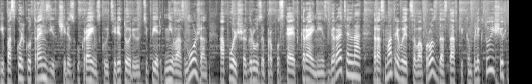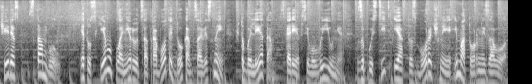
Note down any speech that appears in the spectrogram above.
И поскольку транзит через украинскую территорию теперь невозможен, а Польша грузы пропускает крайне избирательно, рассматривается вопрос доставки комплектующих через Стамбул. Эту схему планируется отработать до конца весны, чтобы летом, скорее всего в июне, запустить и автосборочные, и моторный завод.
